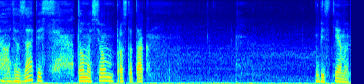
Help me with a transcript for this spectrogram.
аудиозапись том о сём просто так. Без темы.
